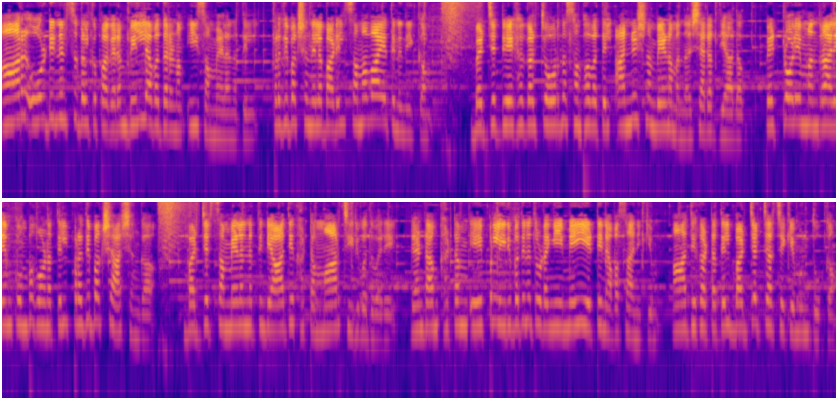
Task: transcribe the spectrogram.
ആറ് ഓർഡിനൻസുകൾക്ക് പകരം ബിൽ അവതരണം ഈ സമ്മേളനത്തിൽ. പ്രതിപക്ഷ നിലപാടിൽ സമവായത്തിന് നീക്കം. ബഡ്ജറ്റ് രേഖകൾ ചോർന്ന സംഭവത്തിൽ അന്വേഷണം വേണമെന്ന് ശരത് യാദവ്. പെട്രോളിയം മന്ത്രാലയം കുംഭകോണത്തിൽ പ്രതിപക്ഷ ആശങ്ക. ബഡ്ജറ്റ് സമ്മേളനത്തിന്റെ ആദ്യഘട്ടം മാർച്ച് ഇരുപത് വരെ. രണ്ടാം ഘട്ടം ഏപ്രിൽ ഇരുപതിന് തുടങ്ങി മെയ് എട്ടിന് അവസാനിക്കും. ആദ്യഘട്ടത്തിൽ ബഡ്ജറ്റ് ചർച്ചയ്ക്ക് മുൻതൂക്കം.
